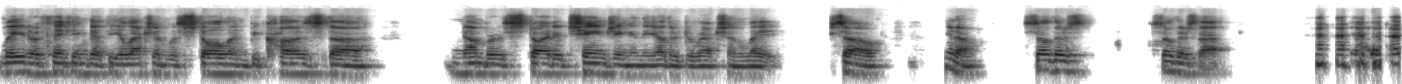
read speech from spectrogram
later thinking that the election was stolen because the numbers started changing in the other direction late. So, you know, so there's so there's that. okay.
